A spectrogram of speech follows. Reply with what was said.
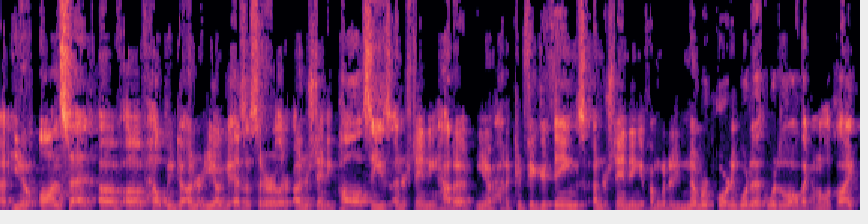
uh, you know onset of of helping to under you know as I said earlier, understanding policies, understanding how to you know how to configure things, understanding if I'm going to do number reporting, what are, what is all that going to look like.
